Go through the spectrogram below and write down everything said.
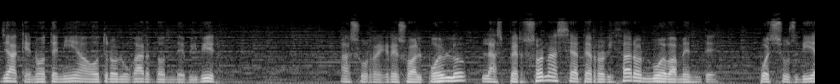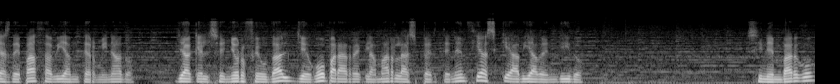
ya que no tenía otro lugar donde vivir. A su regreso al pueblo, las personas se aterrorizaron nuevamente, pues sus días de paz habían terminado, ya que el señor feudal llegó para reclamar las pertenencias que había vendido sin embargo,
